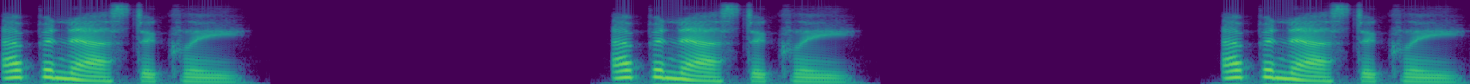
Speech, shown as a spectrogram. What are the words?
epinastically epinastically epinastically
